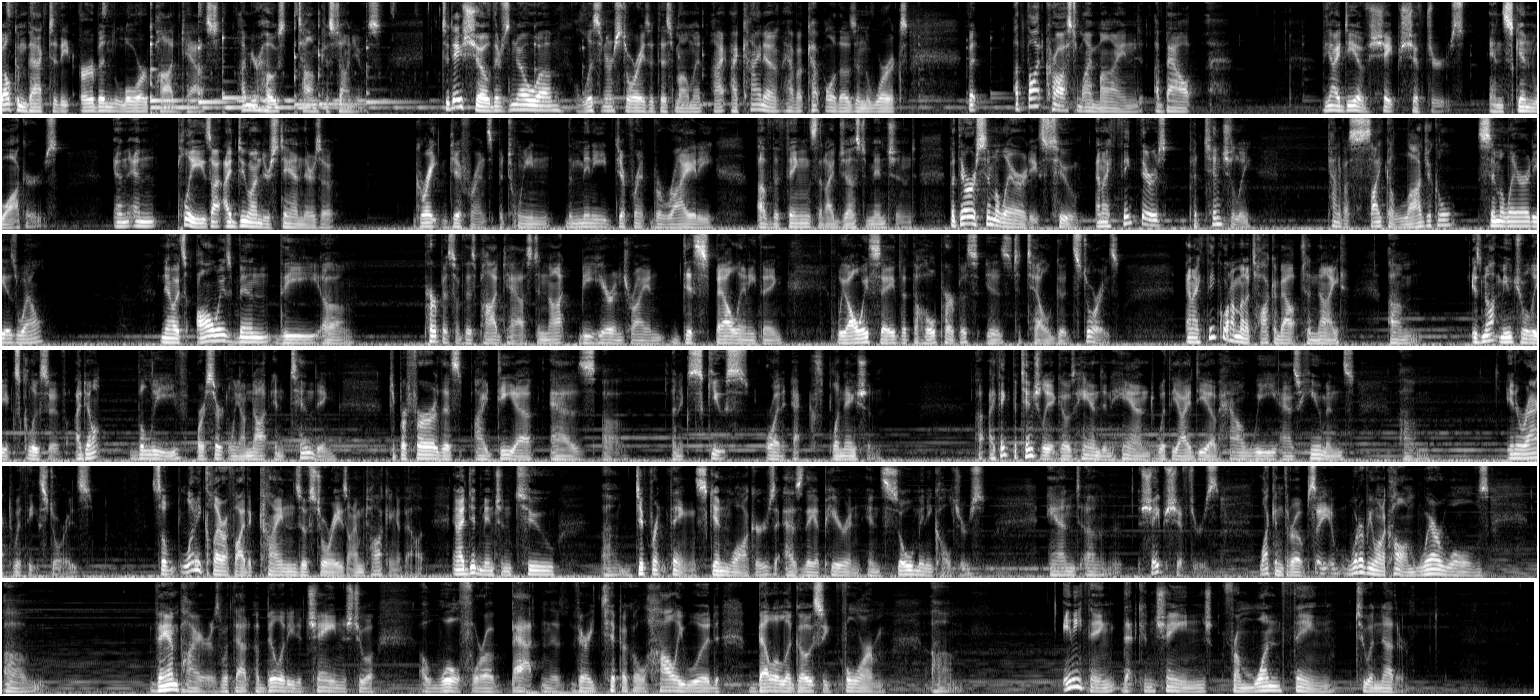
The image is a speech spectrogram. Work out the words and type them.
Welcome back to the Urban Lore Podcast. I'm your host, Tom Castaños. Today's show, there's no um, listener stories at this moment. I, I kind of have a couple of those in the works. A thought crossed my mind about the idea of shapeshifters and skinwalkers. And, and please, I, I do understand there's a great difference between the many different variety of the things that I just mentioned. But there are similarities too. And I think there's potentially kind of a psychological similarity as well. Now, it's always been the uh, purpose of this podcast to not be here and try and dispel anything. We always say that the whole purpose is to tell good stories. And I think what I'm going to talk about tonight um, is not mutually exclusive. I don't believe, or certainly I'm not intending, to prefer this idea as uh, an excuse or an explanation. I think potentially it goes hand in hand with the idea of how we as humans um, interact with these stories. So let me clarify the kinds of stories I'm talking about. And I did mention two um, different things, skinwalkers, as they appear in, in so many cultures, and uh, shapeshifters, lycanthropes, whatever you want to call them, werewolves, um, vampires with that ability to change to a, a wolf or a bat in the very typical Hollywood Bela Lugosi form. Um, anything that can change from one thing to another.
